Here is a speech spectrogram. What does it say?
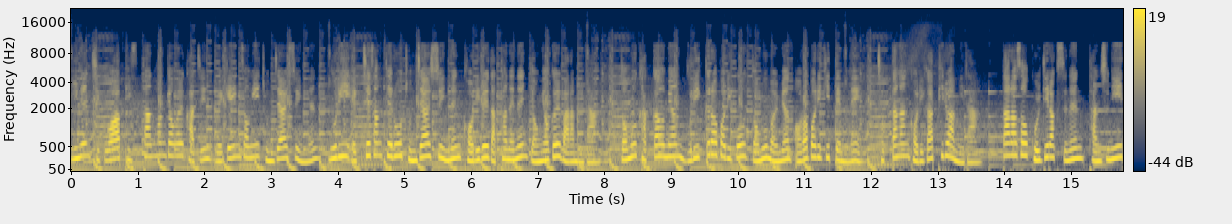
이는 지구와 비슷한 환경을 가진 외계 행성이 존재할 수 있는 물이 액체 상태로 존재할 수 있는 거리를 나타내는 영역을 말합니다. 너무 가까우면 물이 끓어버리고 너무 멀면 얼어버리기 때문에 적당한 거리가 필요합니다. 따라서 골디락스는 단순히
